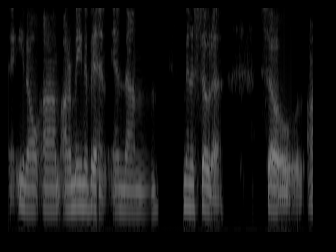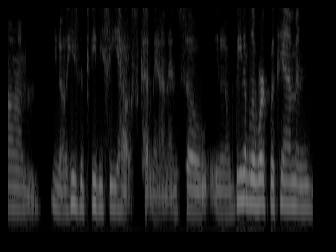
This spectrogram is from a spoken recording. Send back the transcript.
you know um, on a main event in um, minnesota so um, you know he's the pbc house cut man. And so you know being able to work with him and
